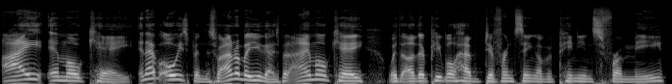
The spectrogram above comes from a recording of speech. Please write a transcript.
I am okay, and I've always been this way. I don't know about you guys, but I'm okay with other people have differencing of opinions from me.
